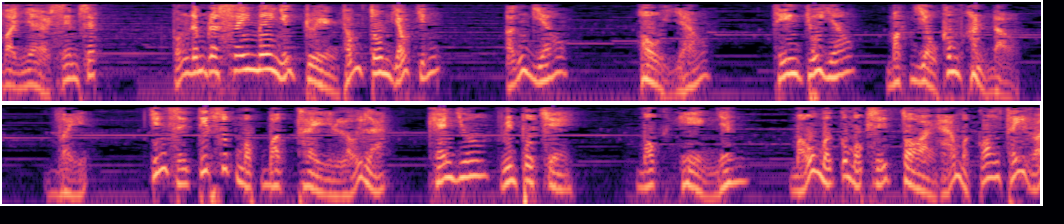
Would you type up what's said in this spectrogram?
và nhờ xem xét, con đâm ra say mê những truyền thống tôn giáo chính, ẩn giáo, hồi giáo, thiên chúa giáo, mặc dầu không hành đạo. Vậy, chính sự tiếp xúc một bậc thầy lỗi lạc, Khenyo Rinpoche, một hiền nhân, mẫu mực của một sự toàn hảo mà con thấy rõ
